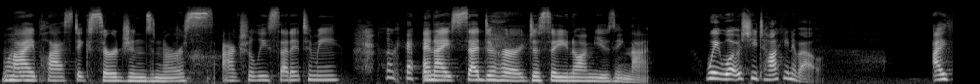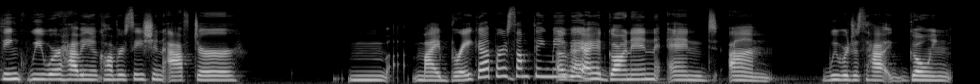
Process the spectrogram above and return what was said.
My plastic surgeon's nurse actually said it to me. okay. And I said to her, just so you know, I'm using that. Wait, what was she talking about? I think we were having a conversation after mm, my breakup or something, maybe. Okay. I had gone in and um, we were just ha- going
